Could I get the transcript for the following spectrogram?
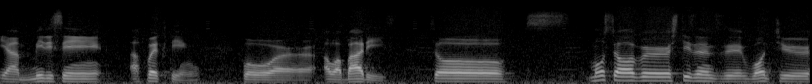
yeah, medicine affecting for our bodies. So most of our students want to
